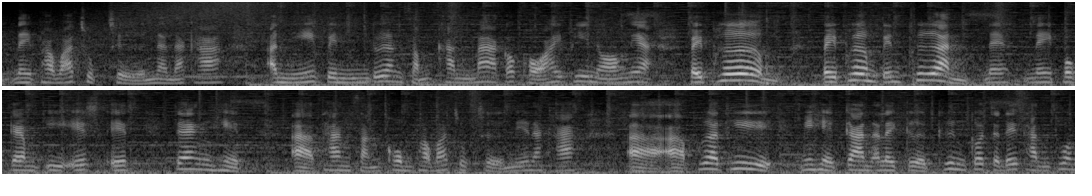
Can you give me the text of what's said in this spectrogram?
ตุในภาวะฉุกเฉินนะคะ อันนี้เป็นเรื่องสำคัญมากก็ขอให้พี่น้องเนี่ยไปเพิ่มไปเพิ่มเป็นเพื่อนในในโปรแกรม EHS แจ้งเหตุทางสังคมภาวะฉุกเฉินนี้นะคะ เพื่อที่มีเหตุการณ์อะไรเกิดขึ้นก็จะได้ทันท่วง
